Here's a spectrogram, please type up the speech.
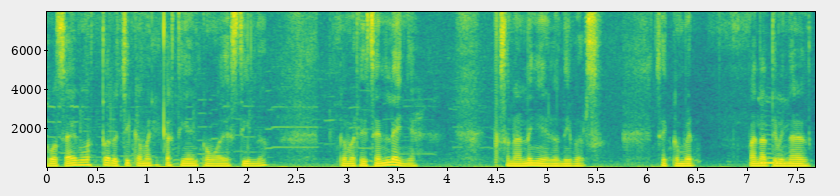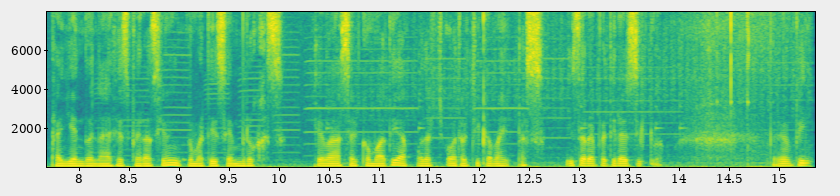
como sabemos, todas las chicas mágicas tienen como destino convertirse en leña. Son la leña del universo. Se van a mm. terminar cayendo en la desesperación y convertirse en brujas. Que van a ser combatidas por otras chicas mágicas. Y se repetirá el ciclo. Pero en fin,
